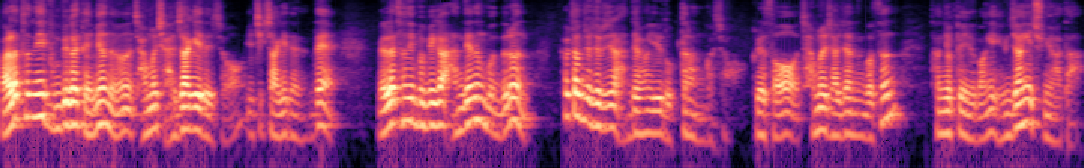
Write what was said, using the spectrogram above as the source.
멜라토닌이 분비가 되면은 잠을 잘 자게 되죠. 일찍 자게 되는데 멜라토닌 분비가 안 되는 분들은 혈당 조절이 잘 안 될 확률이 높다는 거죠. 그래서 잠을 잘 자는 것은 당뇨병 예방에 굉장히 중요하다.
